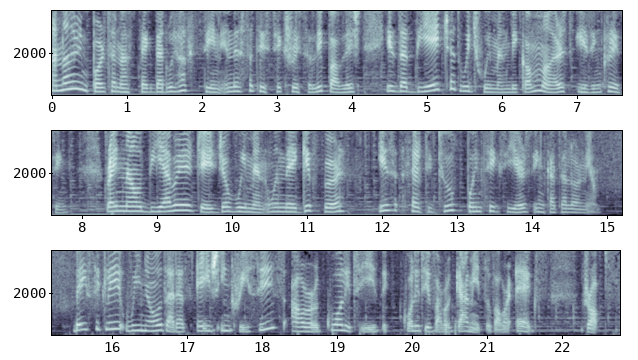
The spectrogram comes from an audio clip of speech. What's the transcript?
Another important aspect that we have seen in the statistics recently published is that the age at which women become mothers is increasing. Right now, the average age of women when they give birth is 32.6 years in Catalonia. Basically, we know that as age increases, our quality, the quality of our gametes, of our eggs, drops.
